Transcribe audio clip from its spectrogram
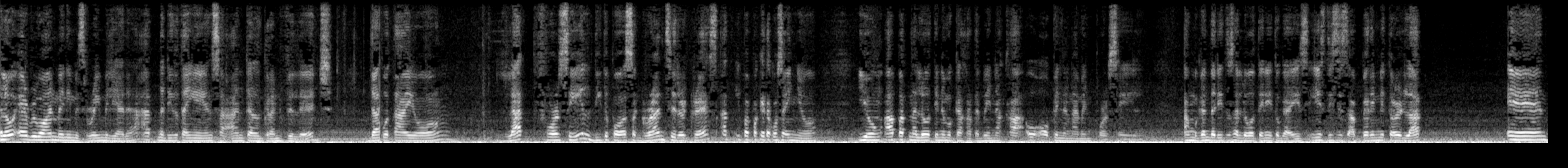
Hello everyone, my name is Ray Miliada at nandito tayo ngayon sa Antel Grand Village. Dahil po tayong lot for sale dito po sa Grand Cedar Crest at ipapakita ko sa inyo yung apat na lote na magkakatabi na ka-open lang namin for sale. Ang maganda dito sa lote nito guys is this is a perimeter lot and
